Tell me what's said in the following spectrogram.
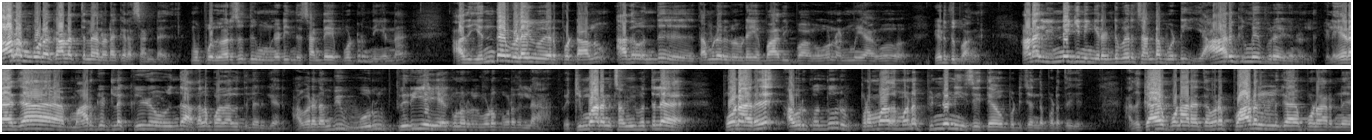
காலம் போன காலத்தில் நடக்கிற சண்டை அது. முப்பது வருஷத்துக்கு முன்னாடி இந்த சண்டையை போட்டிருந்தீங்கன்னா அது எந்த விளைவு ஏற்பட்டாலும் அதை வந்து தமிழர்களுடைய பாதிப்பாகவோ நன்மையாகவோ எடுத்துப்பாங்க. ஆனால் இன்றைக்கி நீங்கள் ரெண்டு பேரும் சண்டை போட்டு யாருக்குமே பிரயோஜனம் இல்லை. இளையராஜா மார்க்கெட்டில் கீழே விழுந்து அதல பாதாளத்தில் இருக்கார். அவரை நம்பி ஒரு பெரிய இயக்குனர்கள் கூட போகிறதில்ல வெற்றிமாறன் சமீபத்தில் போனார். அவருக்கு வந்து ஒரு பிரமாதமான பின்னணி இசை தேவைப்பட்டுச்சு அந்த படத்துக்கு. அதுக்காக போனாரே தவிர பாடல்களுக்காக போனாருன்னு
